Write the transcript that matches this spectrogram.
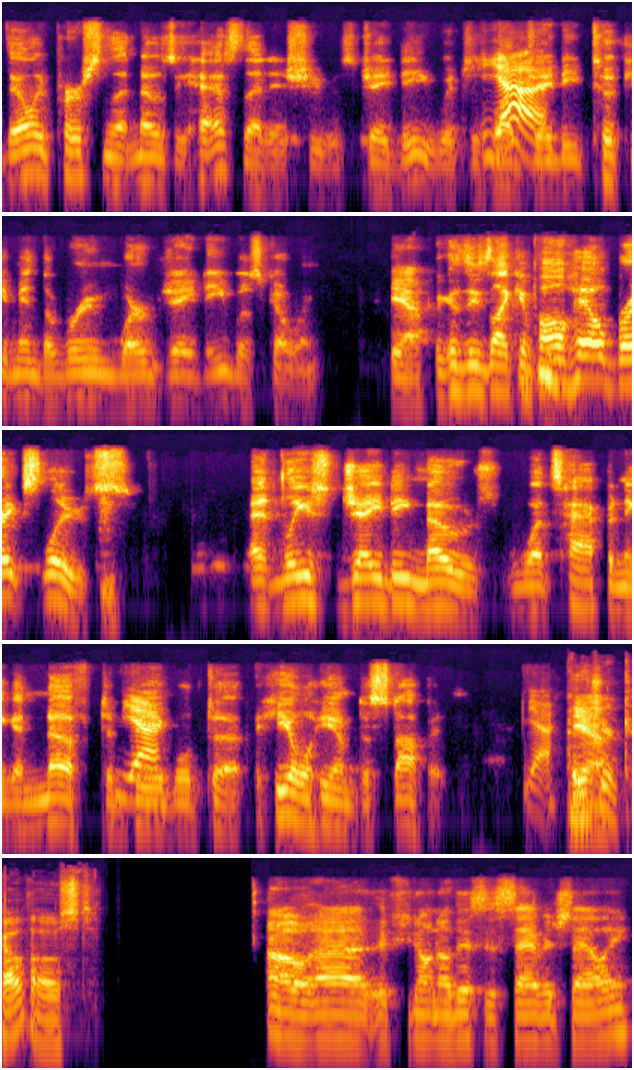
the only person that knows he has that issue is JD, which is Yeah. why JD took him in the room where JD was going. Yeah. Because he's like, if all hell breaks loose, at least JD knows what's happening enough to Yeah. be able to heal him to stop it. yeah who's Yeah. your co-host? Oh, uh, if you don't know, this is Savage Sally.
